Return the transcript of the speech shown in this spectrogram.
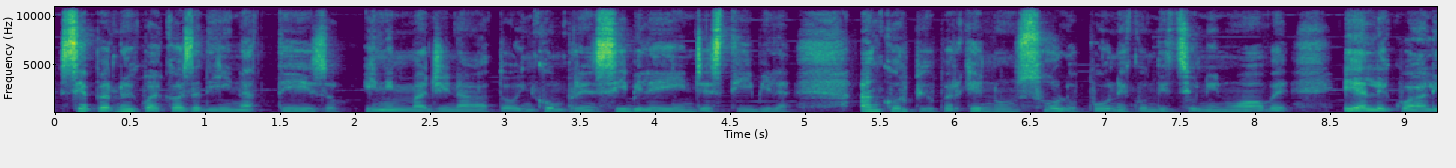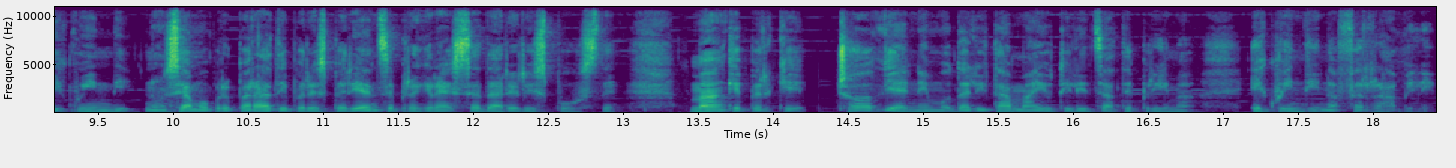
sia per noi qualcosa di inatteso, inimmaginato, complicato, incomprensibile e ingestibile, ancor più perché non solo pone condizioni nuove e alle quali quindi non siamo preparati per esperienze pregresse a dare risposte, ma anche perché ciò avviene in modalità mai utilizzate prima e quindi inafferrabili.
